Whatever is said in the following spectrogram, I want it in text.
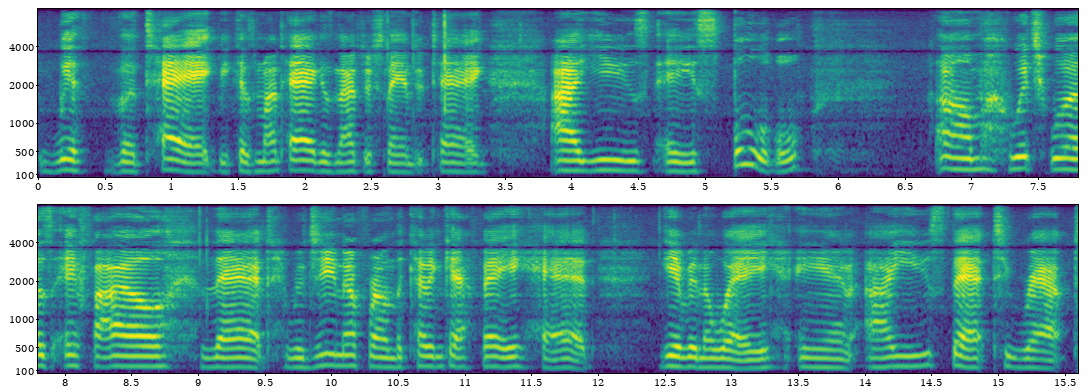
with the tag because my tag is not your standard tag. I used a spool um, which was a file that Regina from the Cutting Cafe had given away and I used that to wrap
